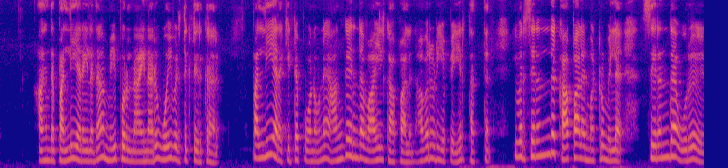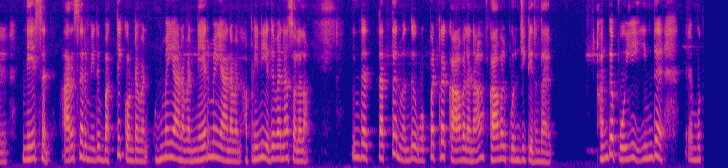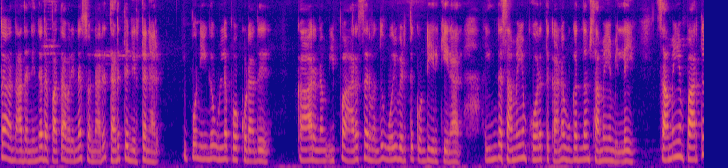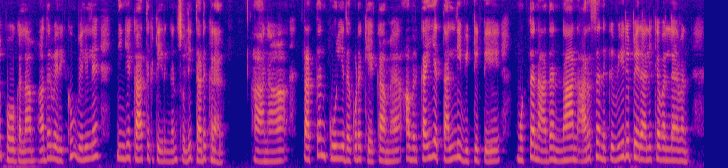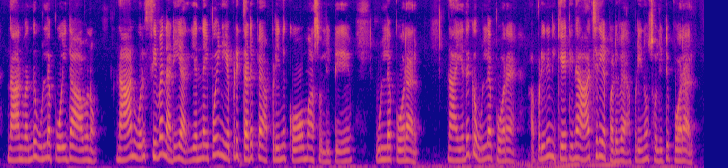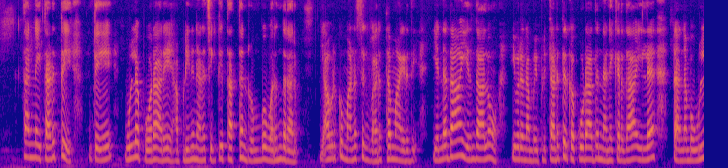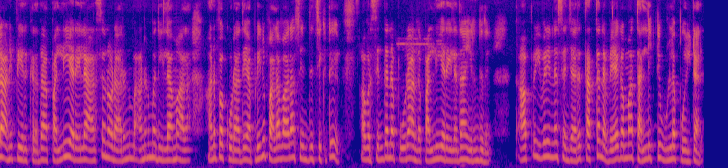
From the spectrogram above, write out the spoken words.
அந்த பள்ளி அறையில் தான் மெய்ப்பொருள் நாயனார் ஓய்வெடுத்துக்கிட்டு இருக்கிறாரு. பள்ளி அறைக்கிட்ட போனவுடனே அங்கே இருந்த வாயில் காப்பாளன் அவருடைய பெயர் தத்தன். இவர் சிறந்த காப்பாளன் மற்றும் இல்லை சிறந்த ஒரு நேசன். அரசர் மீது பக்தி கொண்டவன் உண்மையானவன் நேர்மையானவன் அப்படின்னு எது வேணால் சொல்லலாம். இந்த தத்தன் வந்து ஒப்பற்ற காவலனா காவல் புரிஞ்சிக்கிட்டு இருந்தார். அங்கே போய் இந்த முத்தா அதை நின்றதை பார்த்து அவர் என்ன சொன்னார்? தடுத்து நிறுத்தினார். இப்போது நீங்கள் உள்ளே போகக்கூடாது. காரணம் இப்போ அரசர் வந்து ஓய்வெடுத்து கொண்டு இருக்கிறார். இந்த சமயம் போகிறதுக்கான உகந்தம் சமயம் இல்லை. சமயம் பார்த்து போகலாம். அதர் வரைக்கும் வெளியில் நீங்கள் காத்துக்கிட்டு இருங்கன்னு சொல்லி தடுக்கிறாரு. ஆனால் தத்தன் கூறியதை கூட கேட்காம அவர் கையை தள்ளி விட்டுட்டு முத்தநாதன் நான் அரசனுக்கு வீடு பேர் அளிக்க வல்லவன். நான் வந்து உள்ளே போய் தான் ஆகணும். நான் ஒரு சிவன் அடியார். என்னை போய் நீ எப்படி தடுப்ப? அப்படின்னு கோபமாக சொல்லிட்டு உள்ளே போகிறாரு நான் எதுக்கு உள்ளே போகிறேன் அப்படின்னு நீ கேட்டினா ஆச்சரியப்படுவ அப்படின்னும் சொல்லிட்டு போகிறாரு தன்னை தடுத்து உள்ளே போகிறாரே அப்படின்னு நினச்சிக்கிட்டு தத்தன் ரொம்ப வருந்துறாரு. அவருக்கும் மனசுக்கு வருத்தமாயிடுது. என்னதான் இருந்தாலும் இவரை நம்ம இப்படி தடுத்திருக்க கூடாதுன்னு நினைக்கிறதா இல்லை த நம்ம உள்ளே அனுப்பி இருக்கிறதா? பள்ளி அறையில் அரசனோட அருண் அனுமதி இல்லாமல் அனுப்பக்கூடாது அப்படின்னு பலவாறாக சிந்திச்சுக்கிட்டு அவர் சிந்தனை பூரா அந்த பள்ளி அறையில் தான் இருந்தது. அப்போ இவர் என்ன செஞ்சார்? தத்தனை வேகமாக தள்ளிக்கிட்டு உள்ளே போயிட்டார்.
